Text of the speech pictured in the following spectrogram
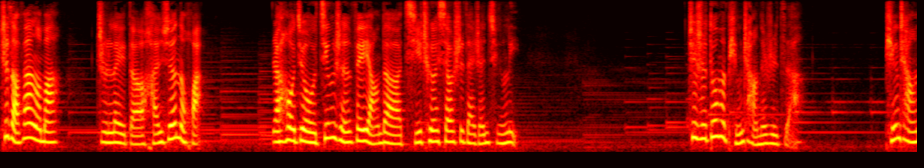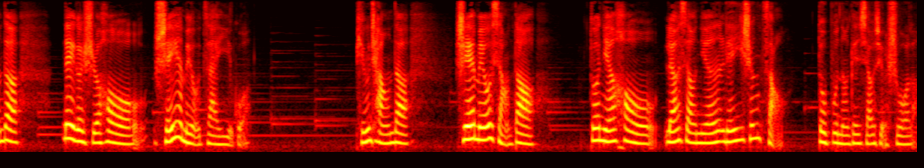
吃早饭了吗之类的寒暄的话，然后就精神飞扬的骑车消失在人群里。这是多么平常的日子啊！平常的，那个时候谁也没有在意过。平常的，谁也没有想到。多年后，梁小年连一声早都不能跟小雪说了。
